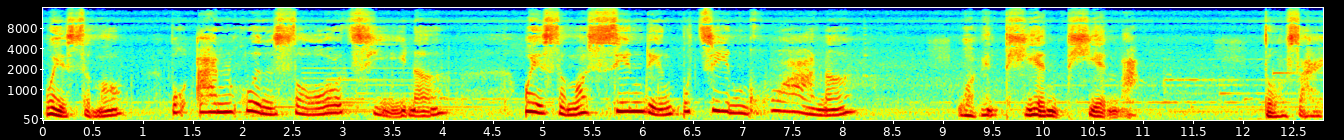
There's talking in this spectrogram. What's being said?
为什么不安分守己呢？为什么心灵不净化呢？我们天天呐、啊，都在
